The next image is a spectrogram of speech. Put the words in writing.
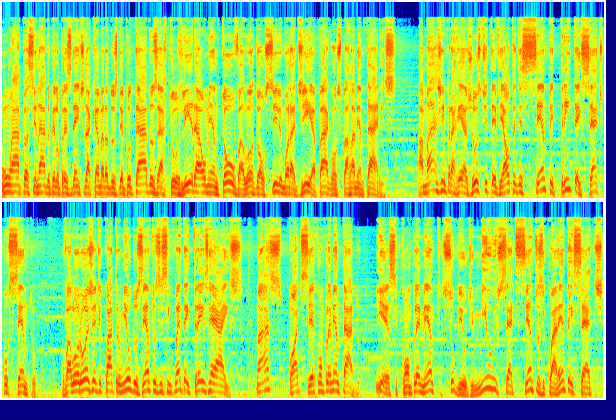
Um ato assinado pelo presidente da Câmara dos Deputados, Arthur Lira, aumentou o valor do auxílio moradia pago aos parlamentares. A margem para reajuste teve alta de 137%. O valor hoje é de R$ 4.253, mas pode ser complementado. E esse complemento subiu de 1.747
